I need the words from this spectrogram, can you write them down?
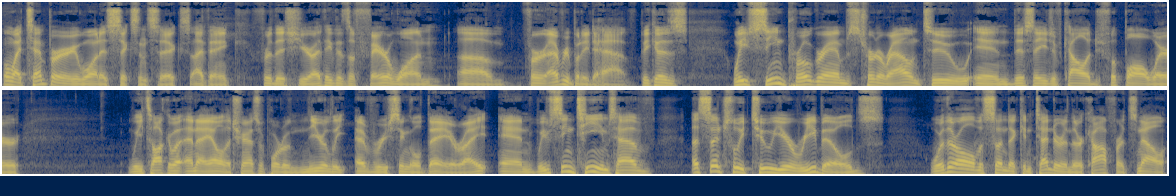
Well, my temporary one is six and six. I think for this year, I think that's a fair one um, for everybody to have because we've seen programs turn around too in this age of college football where we talk about NIL and the transfer portal nearly every single day, right? And we've seen teams have essentially two year rebuilds where they're all of a sudden a contender in their conference. Now,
